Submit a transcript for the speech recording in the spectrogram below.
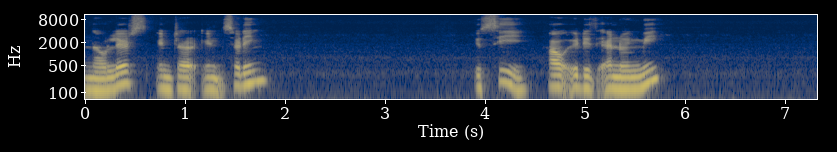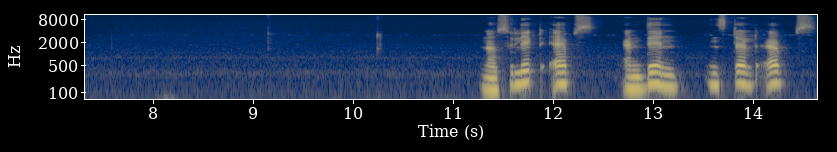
Now let's enter in setting. You see how it is annoying me? Now select apps and then installed apps.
